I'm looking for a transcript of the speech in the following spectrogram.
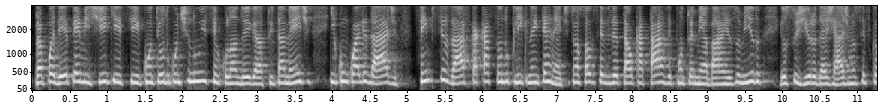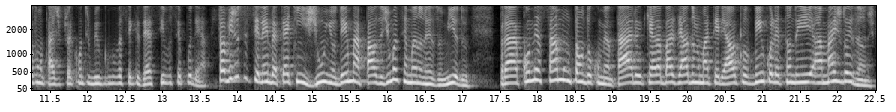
para poder permitir que esse conteúdo continue circulando aí gratuitamente e com qualidade, sem precisar ficar caçando clique na internet. Então é só você visitar o catarse.me barra resumido, eu sugiro 10 reais, mas você fica à vontade para contribuir com o que você quiser, se você puder. Talvez você se lembre até que em junho eu dei uma pausa de uma semana no Resumido para começar a montar um documentário que era baseado no material que eu venho coletando há mais de dois anos.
